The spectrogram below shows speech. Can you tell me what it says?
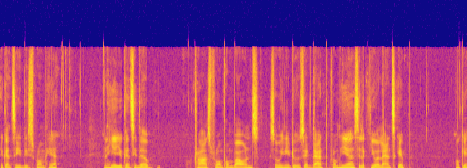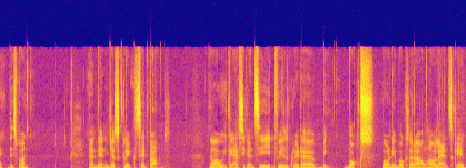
You can see this from here. And here you can see the transform from bounds. So we need to set that. From here select your landscape. Okay this one. And then just click set bounds. Now you can, as you can see it will create a big box bounding box around our landscape.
